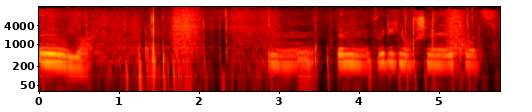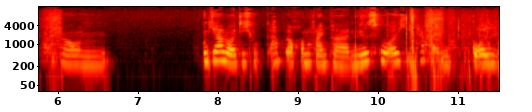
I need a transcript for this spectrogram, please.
Äh, ja. Hm, dann würde ich noch schnell kurz schauen, und ja, Leute, ich habe auch noch ein paar News für euch. Ich habe einen Gold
